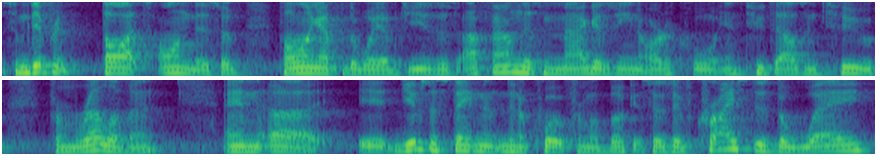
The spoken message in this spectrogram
some different thoughts on this of following after the way of Jesus, I found this magazine article in 2002 from Relevant, and uh, it gives a statement and then a quote from a book. It says, "If Christ is the way."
